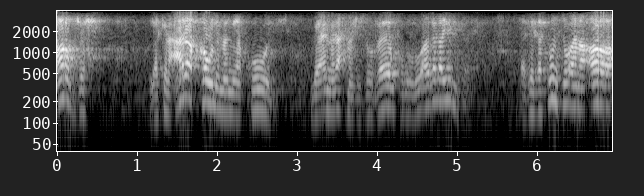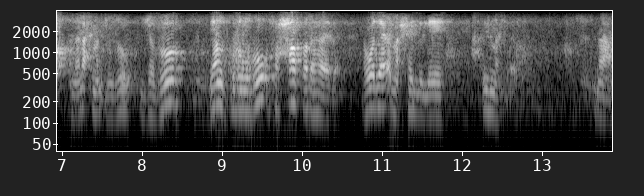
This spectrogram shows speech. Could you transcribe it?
أرجح. لكن على قول من يقول بأن لحم الجزور لا ينقض الوضوء هذا لا يلزم لكن إذا كنت أنا أرى أن لحم الجزور ينقض الوضوء فحصل هذا. هو ده محل الإيه؟ المسألة. نعم.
